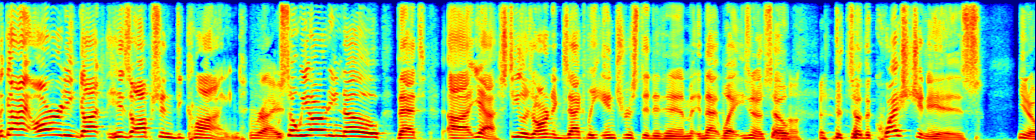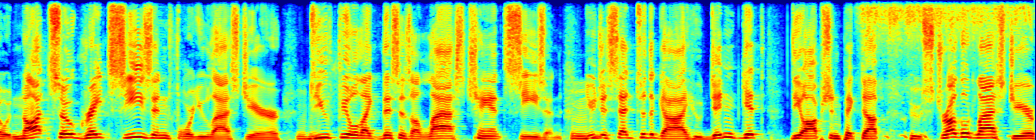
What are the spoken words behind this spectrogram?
the guy already got his option declined. Right. So we already know that uh yeah, Steelers aren't exactly interested in him in that way. You know, so th- so the question is, you know, not so great season for you last year. Do you feel like this is a last chance season? You just said to the guy who didn't get the option picked up, who struggled last year,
